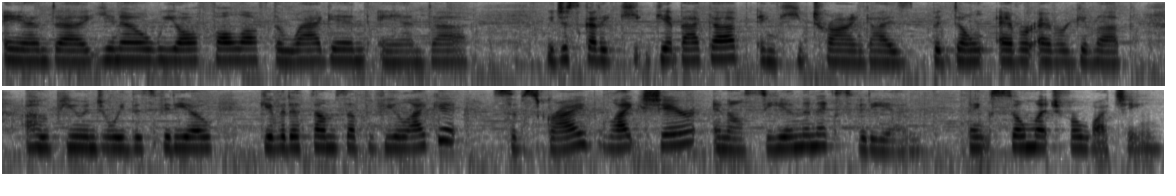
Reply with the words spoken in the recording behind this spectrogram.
And uh, you know we all fall off the wagon and uh, we just got to get back up and keep trying, guys, but don't ever, ever give up. I hope you enjoyed this video. Give it a thumbs up if you like it, subscribe, like, share, and I'll see you in the next video. Thanks so much for watching.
